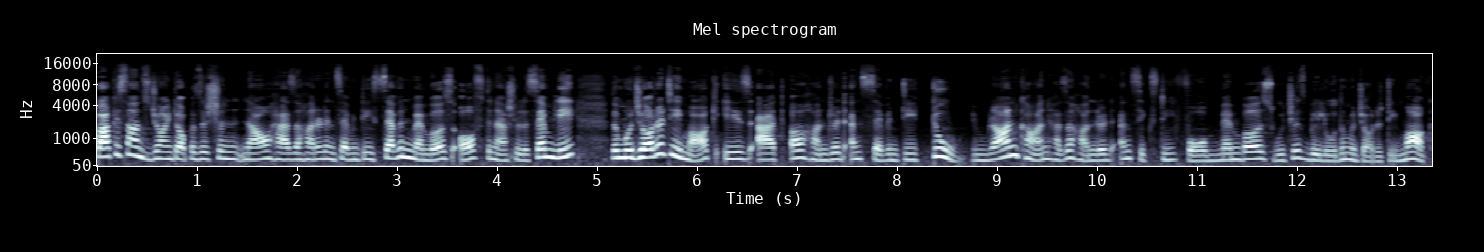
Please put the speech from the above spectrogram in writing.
Pakistan's joint opposition now has 177 members of the National Assembly. The majority mark is at 170. 72. Imran Khan has 164 members, which is below the majority mark.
